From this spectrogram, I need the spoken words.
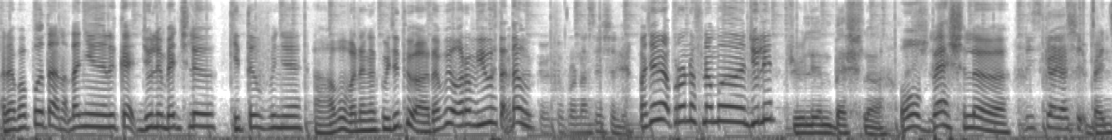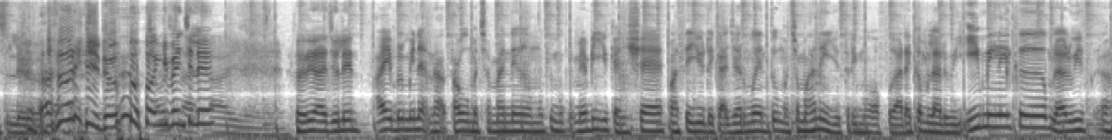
Ada apa-apa tak nak tanya dekat Julian Benchler? Kita punya ah, apa pandang aku macam tu ah, tapi orang viewers tak tahu. Itu, itu pronunciation dia Macam mana nak pronounce nama Julian? Julian Bechler. Oh, Bachelor. This guy asyik Benchler Ah, sorry tu, panggil Bachelor. Lah Julian. I berminat nak tahu macam mana mungkin, mungkin maybe you can share masa you dekat Jerman tu macam mana you terima offer adakah melalui email ke melalui uh,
